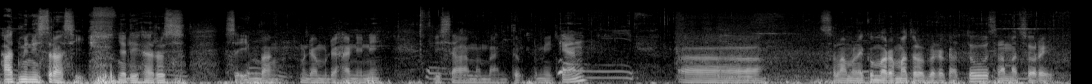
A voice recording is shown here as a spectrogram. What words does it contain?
administrasi. Jadi harus seimbang. Mudah-mudahan ini bisa membantu. Demikian. Uh, Assalamualaikum warahmatullahi wabarakatuh. Selamat sore.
